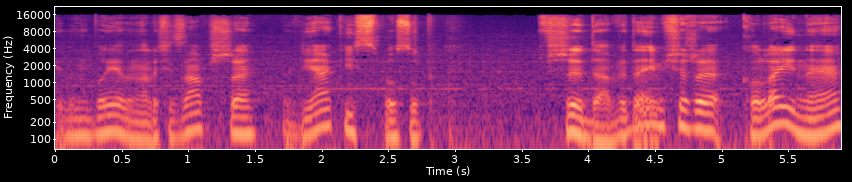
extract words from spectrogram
Jeden bo jeden, ale się zawsze w jakiś sposób przyda. Wydaje mi się, że kolejny,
